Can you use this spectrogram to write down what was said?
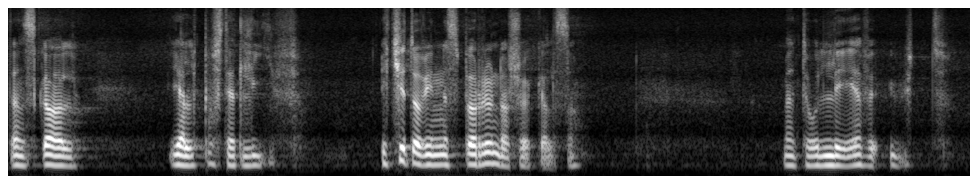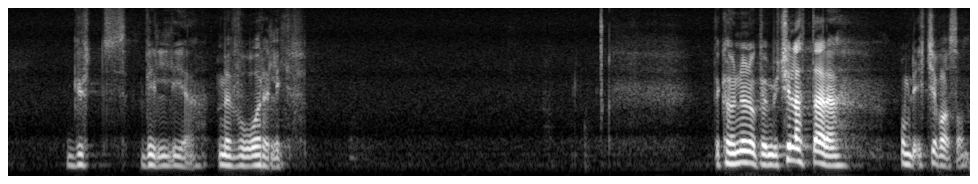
Den skal hjelpe oss til et liv. Ikke til å vinne spørreundersøkelser, men til å leve ut Guds vilje med våre liv. Det kunne nok vært mye lettere om det ikke var sånn.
